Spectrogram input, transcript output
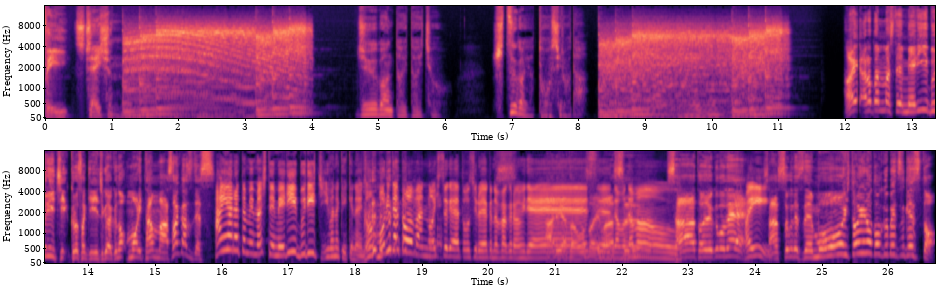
V Station. 10番隊隊長室谷藤四郎だはい改めましてメリーブリーチ黒崎一護役の森田正和です。はい改めましてメリーブリーチ言わなきゃいけないの？森田当番の室谷藤四郎役のバクロミです。ありがとうございます。どうもどうも。さあということで、い。早速ですねもう一人の特別ゲスト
